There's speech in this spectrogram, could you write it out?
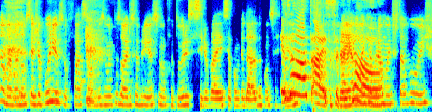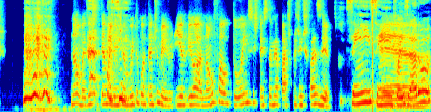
Não, mas, mas, não seja por isso. Façamos um episódio sobre isso no futuro. Cecília vai ser convidado, com certeza. Exato! Ah, isso seria Aí legal. Ela vai quebrar muitos tabus. Não, mas esse tema, gente, é muito importante mesmo. E, e ó, não faltou insistência da minha parte pra gente fazer. Sim, sim. É... Foi zero,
